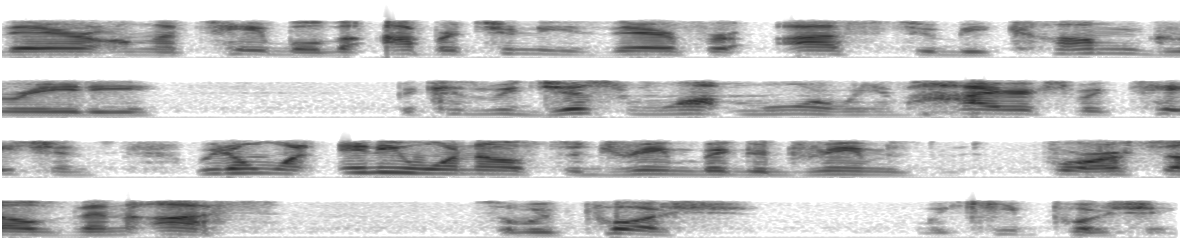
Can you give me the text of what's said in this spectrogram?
there on the table. The opportunity is there for us to become greedy because we just want more. We have higher expectations. We don't want anyone else to dream bigger dreams for ourselves than us. So we push, we keep pushing.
